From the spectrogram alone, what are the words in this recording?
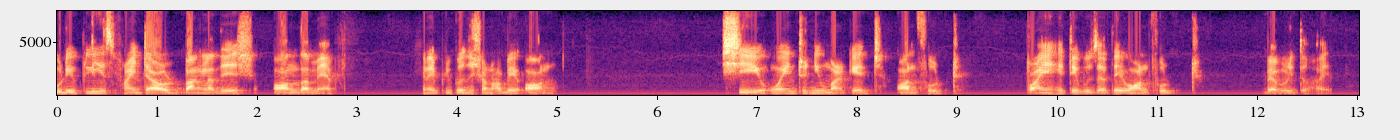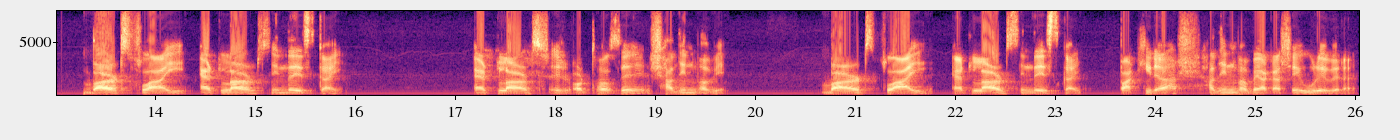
would you please find out Bangladesh on the map এখানে প্রিপোজিশন হবে on she went to New Market on foot পায়ে হেঁটে বোঝাতে অন ফুট ব্যবহৃত হয়। Birds fly at large in the sky at large এর অর্থ আছে স্বাধীনভাবে। Birds fly at large in the sky পাখিরা স্বাধীনভাবে আকাশে উড়ে বেড়ায়।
